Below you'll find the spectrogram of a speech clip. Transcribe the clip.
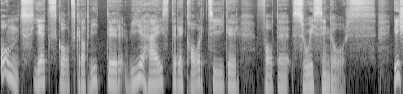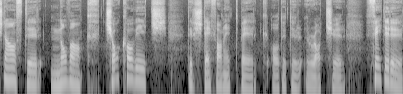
Und jetzt geht es gerade weiter. Wie heißt der Rekordsieger von der Swiss Indoors? Ist das der Novak Djokovic, der Stefan Edberg oder der Roger Federer,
